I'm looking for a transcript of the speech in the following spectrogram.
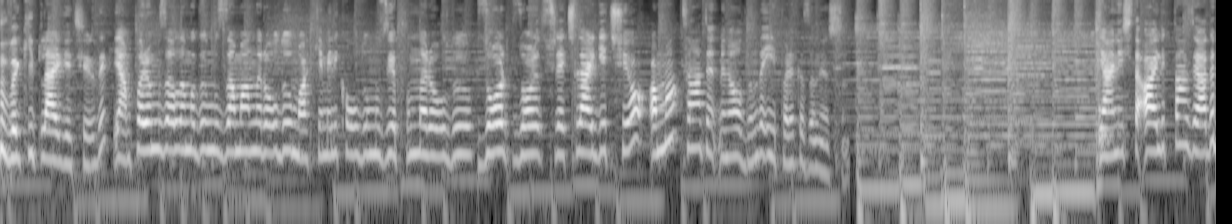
vakitler geçirdik. Yani paramızı alamadığımız zamanlar oldu, mahkemelik olduğumuz yapımlar oldu. Zor zor süreçler geçiyor ama sanat yönetmeni olduğunda iyi para kazanıyorsun. Yani işte aylıktan ziyade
